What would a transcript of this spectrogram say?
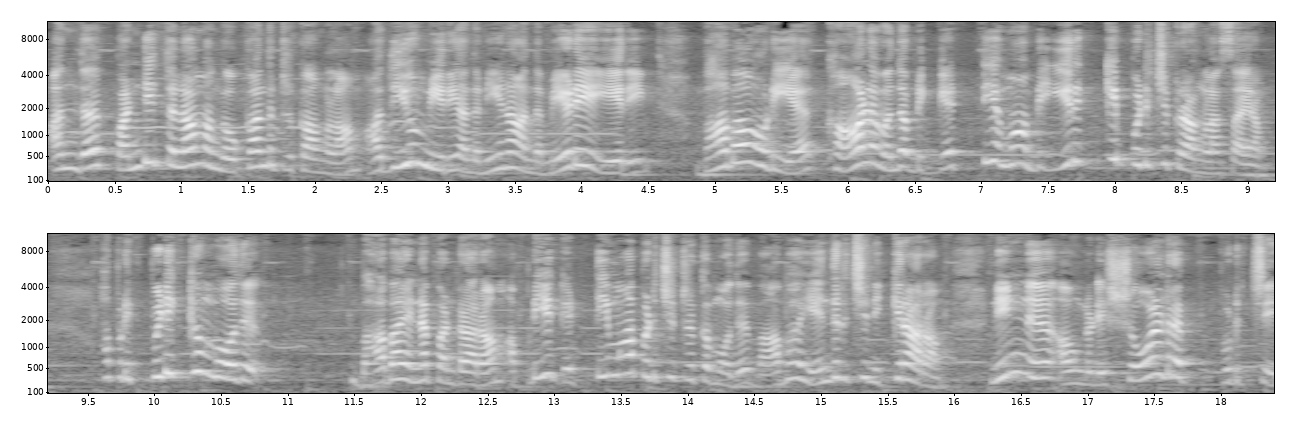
அந்த பண்டித்தெல்லாம் அங்கே உட்காந்துட்டு இருக்காங்களாம் அதையும் மீறி அந்த நீனா அந்த மேடையை ஏறி பாபாவுடைய காலை வந்து அப்படி கெட்டியமாக அப்படி இறுக்கி பிடிச்சிக்கிறாங்களாம் சாயிரம். அப்படி பிடிக்கும்போது பாபா என்ன பண்ணுறாராம் அப்படியே கெட்டியமாக பிடிச்சிட்டு இருக்கும் போது பாபா எந்திரிச்சு நிற்கிறாராம் நின்று அவங்களுடைய ஷோல்டரை பிடிச்சி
